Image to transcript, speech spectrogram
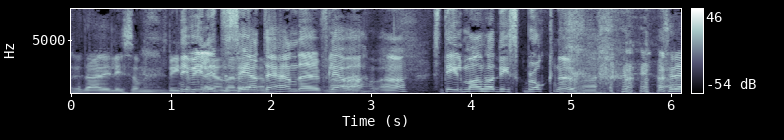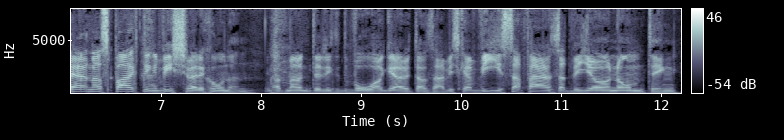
det där är liksom byta ni vill inte tränare. se att det händer fler va? Ja. Stillman har diskbrock nu. Tränarsparkning Wish-versionen. Att man inte riktigt vågar, utan så här, vi ska visa fans att vi gör någonting.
